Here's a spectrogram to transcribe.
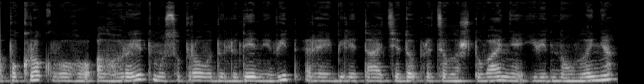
покрокового алгоритму супроводу людини від реабілітації до працевлаштування і відновлення.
